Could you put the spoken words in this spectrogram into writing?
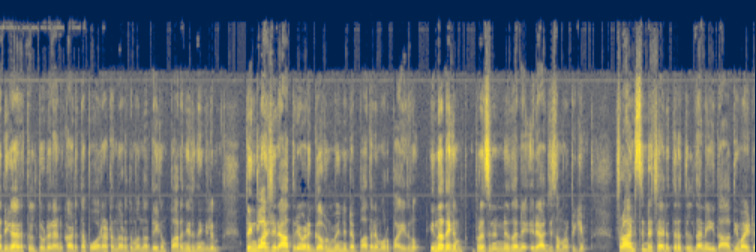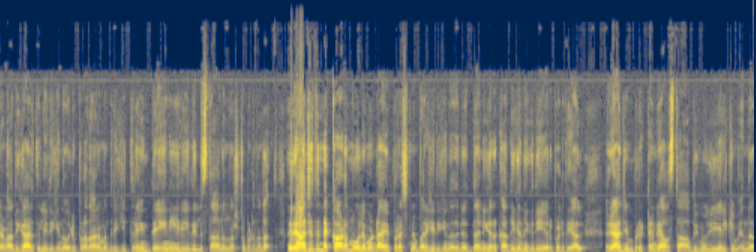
അധികാരത്തിൽ തുടരാൻ കടുത്ത പോരാട്ടം നടത്തുമെന്ന് അദ്ദേഹം പറഞ്ഞിരുന്നെങ്കിലും തിങ്കളാഴ്ച രാത്രിയോടെ ഗവൺമെന്റിന്റെ പതനം ഉറപ്പായിരുന്നു. ഇന്ന് അദ്ദേഹം പ്രസിഡന്റിന് തന്നെ രാജി സമർപ്പിക്കും. ഫ്രാൻസിന്റെ ചരിത്രത്തിൽ തന്നെ ഇത് ആദ്യമായിട്ടാണ് അധികാരത്തിലിരിക്കുന്ന ഒരു പ്രധാനമന്ത്രിക്ക് ഇത്രയും ദയനീയ രീതിയിൽ സ്ഥാനം നഷ്ടപ്പെടുന്നത്. രാജ്യത്തിന്റെ കടം മൂലമുണ്ടായ പ്രശ്നം പരിഹരിക്കുന്നതിന് ധനികർക്ക് അധിക നികുതി ഏർപ്പെടുത്തിയാൽ രാജ്യം ബ്രിട്ടന്റെ അവസ്ഥ അഭിമുഖീകരിക്കും എന്ന്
